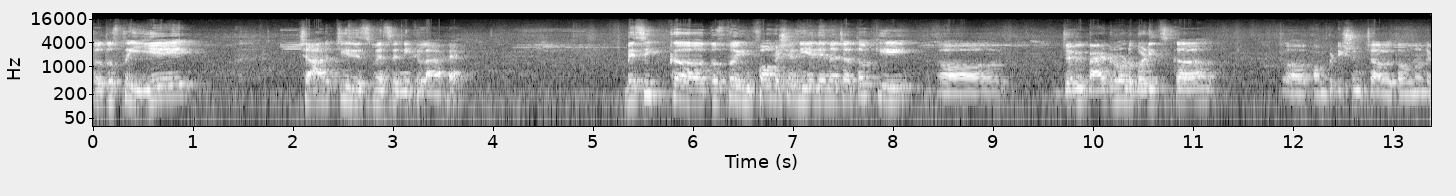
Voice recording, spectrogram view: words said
तो दोस्तों, ये चार चीज़ इसमें से निकला है। बेसिक दोस्तों इंफॉर्मेशन ये देना चाहता हूँ कि जब भी बैड रोड बडीज का कंपटीशन चालू था, उन्होंने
